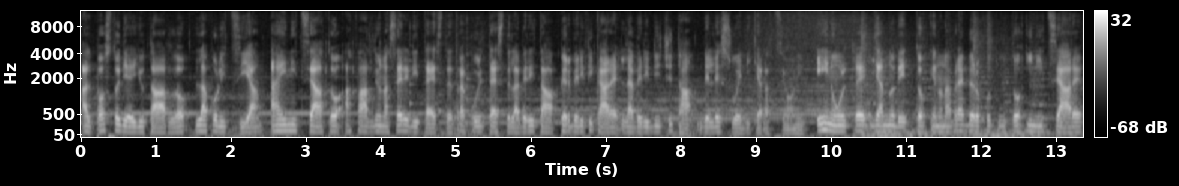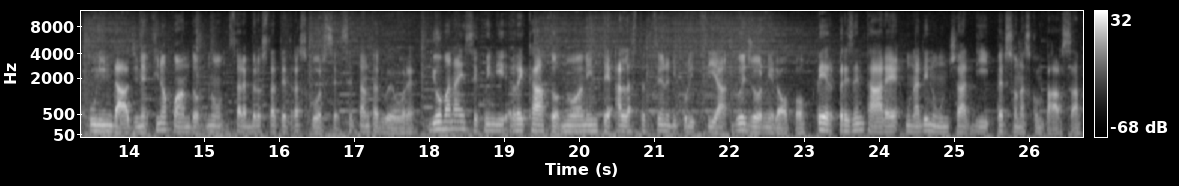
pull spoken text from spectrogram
al posto di aiutarlo, la polizia ha iniziato a farlo fargli una serie di test, tra cui il test della verità per verificare la veridicità delle sue dichiarazioni. E inoltre gli hanno detto che non avrebbero potuto iniziare un'indagine fino a quando non sarebbero state trascorse 72 ore. Giovanai si è quindi recato nuovamente alla stazione di polizia due giorni dopo per presentare una denuncia di persona scomparsa.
